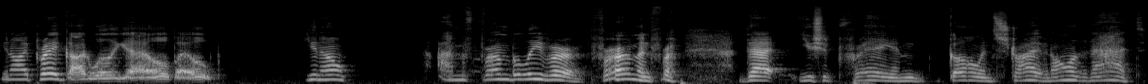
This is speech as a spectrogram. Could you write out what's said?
you know, I pray, God willing, yeah, I hope, I hope. You know, I'm a firm believer, firm and firm, that you should pray and go and strive and all of that.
